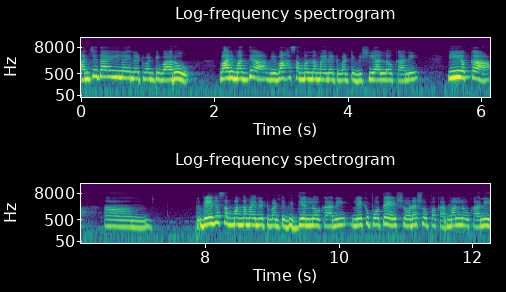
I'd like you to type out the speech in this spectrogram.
పంచదాయులైనటువంటి వారు వారి మధ్య వివాహ సంబంధమైనటువంటి విషయాల్లో కానీ ఈ యొక్క వేద సంబంధమైనటువంటి విద్యల్లో కానీ లేకపోతే షోడశోప కర్మల్లో కానీ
